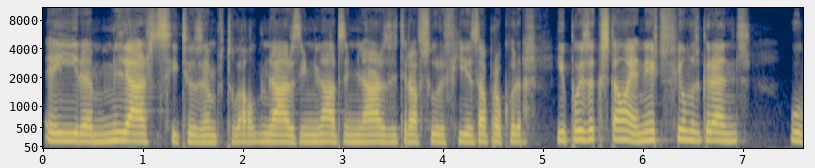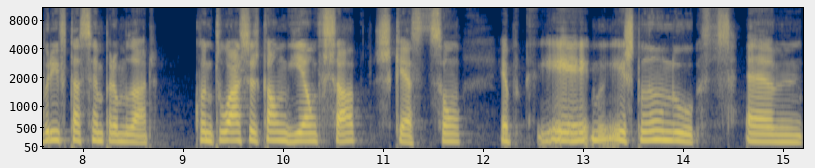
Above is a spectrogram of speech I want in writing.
a ir a milhares de sítios em Portugal, milhares e milhares e milhares, e tirar fotografias à procura. E depois a questão é, nestes filmes grandes, o brief está sempre a mudar. Quando tu achas que há um guião fechado, esquece. São, é porque é este mundo hum,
